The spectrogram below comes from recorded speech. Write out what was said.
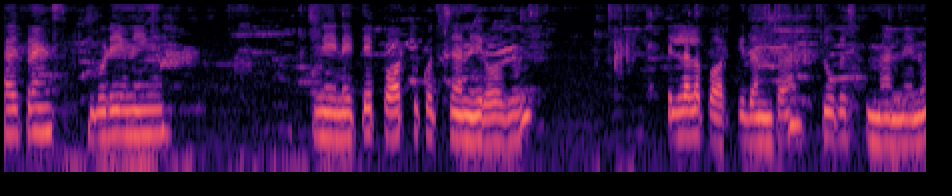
హాయ్ ఫ్రెండ్స్ గుడ్ ఈవినింగ్. నేనైతే పార్క్కి వచ్చాను ఈరోజు. పిల్లల పార్క్ ఇదంతా చూపిస్తున్నాను నేను.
